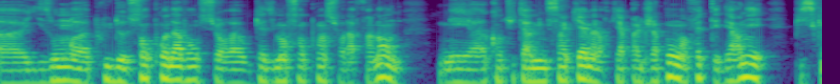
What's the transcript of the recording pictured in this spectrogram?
Heu, ils ont, plus de 100 points d'avance sur, ou quasiment 100 points sur la Finlande. Mais, quand tu termines 5e alors qu'il y a pas le Japon, en fait, tu es dernier puisque,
